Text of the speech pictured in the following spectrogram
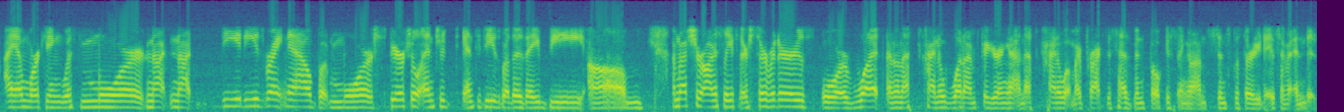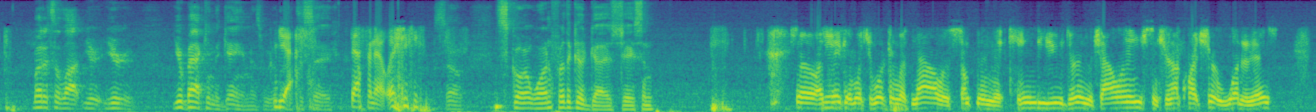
I am working with more not not deities right now, but more spiritual ent- entities, whether they be, um, I'm not sure honestly if they're servitors or what, and then that's kind of what I'm figuring out, and that's kind of what my practice has been focusing on since the 30 days have ended. But it's a lot. You're you're you're back in the game, as we would yes, like to say. Definitely. so, score one for the good guys, Jason. So I take it what you're working with now is something that came to you during the challenge, since you're not quite sure what it is.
